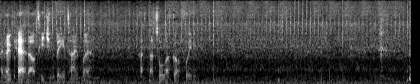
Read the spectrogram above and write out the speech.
I don't care. That'll teach you for being a type player. That, that's all I've got for you.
